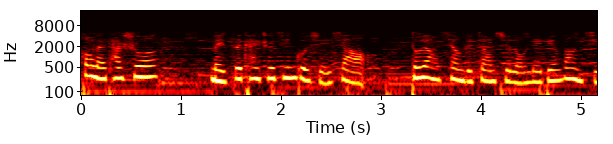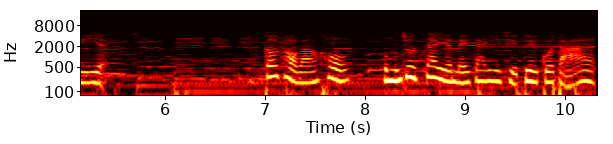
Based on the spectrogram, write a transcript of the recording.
后来她说，每次开车经过学校，都要向着教学楼那边望几眼。高考完后，我们就再也没在一起对过答案。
